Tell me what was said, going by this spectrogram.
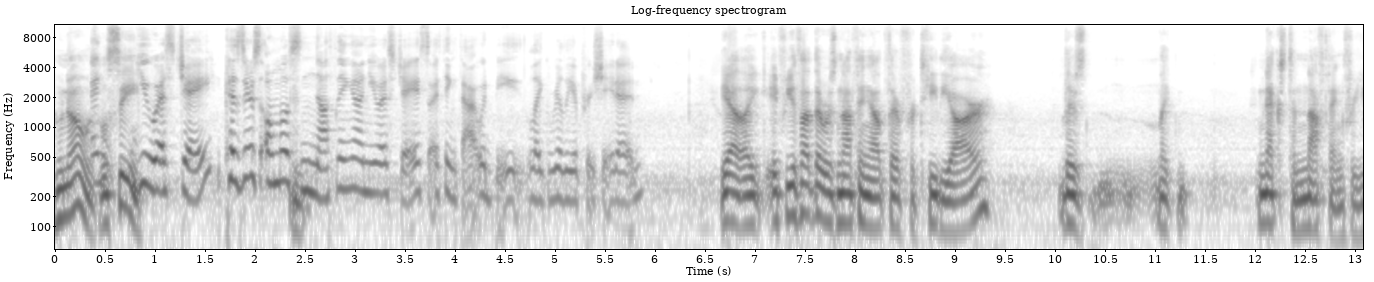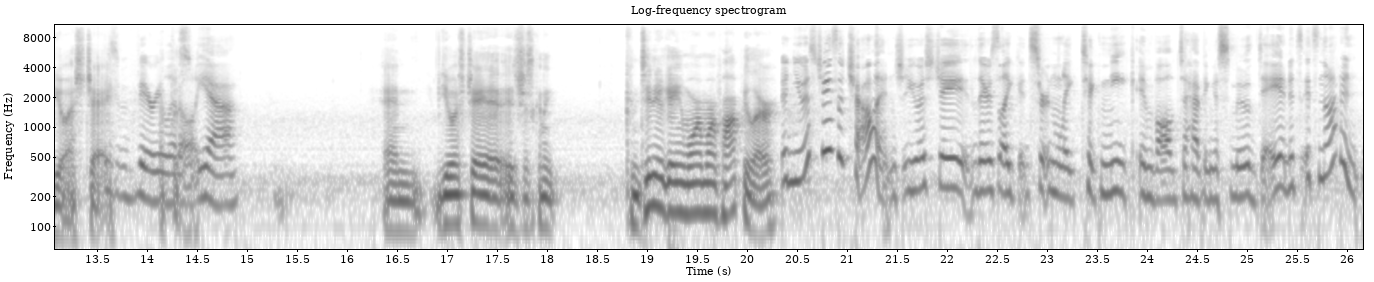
Who knows? And we'll see. USJ because there's almost mm. nothing on USJ, so I think that would be like really appreciated. Yeah, like if you thought there was nothing out there for TDR, there's like next to nothing for USJ. There's very little, yeah. And USJ is just going to continue getting more and more popular. And USJ is a challenge. USJ, there's like certain like technique involved to having a smooth day, and it's it's not an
